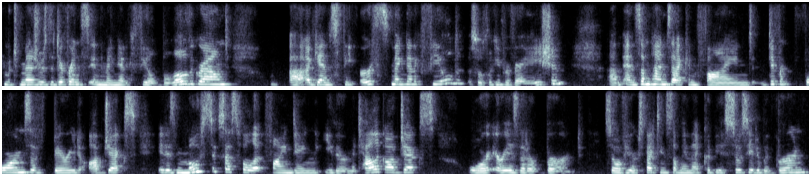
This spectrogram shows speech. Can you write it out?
which measures the difference in the magnetic field below the ground uh, against the Earth's magnetic field. So it's looking for variation. Um, and sometimes that can find different forms of buried objects. It is most successful at finding either metallic objects or areas that are burned. So if you're expecting something that could be associated with burn,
